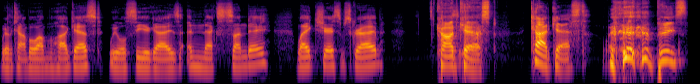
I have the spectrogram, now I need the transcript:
We're the Combo Wombo Podcast. We will see you guys next Sunday. Like, share, subscribe. Codcast. Podcast. Peace.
